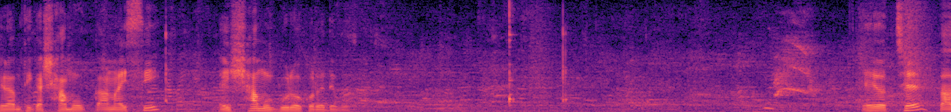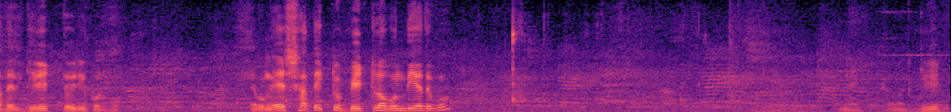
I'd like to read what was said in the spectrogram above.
গ্রাম থেকে শামুক আনাইছি। এই শামুক গুঁড়ো করে দেব। এই হচ্ছে তাদের গিরিট তৈরি করব। এবং এর সাথে একটু বিট লবণ দিয়ে দেব। আমার গ্রিট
